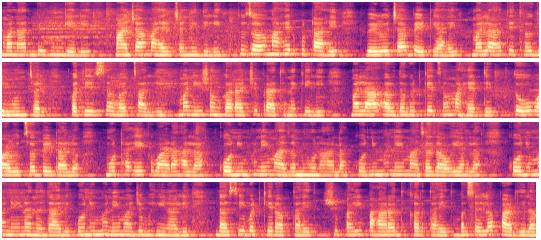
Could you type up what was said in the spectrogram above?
मनात भिवून गेली. माझ्या माहेरच्यांनी दिली. तुझं माहेर कुठं आहे? वेळूच्या बेटी आहे. मला तिथं घेऊन चल. पतीसह चालली. मनी शंकराची प्रार्थना केली. मला अर्धघटकेचं माहेर दे. तो वाळूचं बेट आलं. मोठा एक वाडा आला. कोणी म्हणे माझा मिहून आला. कोणी म्हणे माझा जावई आला. कोणी म्हणे ननंद आली. कोणी म्हणे माझी बहीण आली. दासी बटके आहेत. शिपाई पहारा करत आहेत. बसायला पाठ दिला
